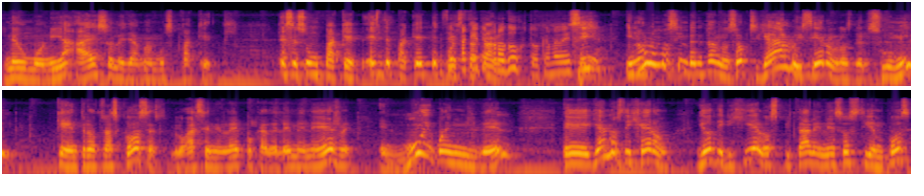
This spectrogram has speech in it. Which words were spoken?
neumonía, a eso le llamamos paquete. Ese es un paquete. Este paquete Ese paquete producto que me decía. Sí, y no lo hemos inventado nosotros, ya lo hicieron los del SUMI, que entre otras cosas lo hacen en la época del MNR en muy buen nivel. Eh, ya nos dijeron, yo dirigí el hospital en esos tiempos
